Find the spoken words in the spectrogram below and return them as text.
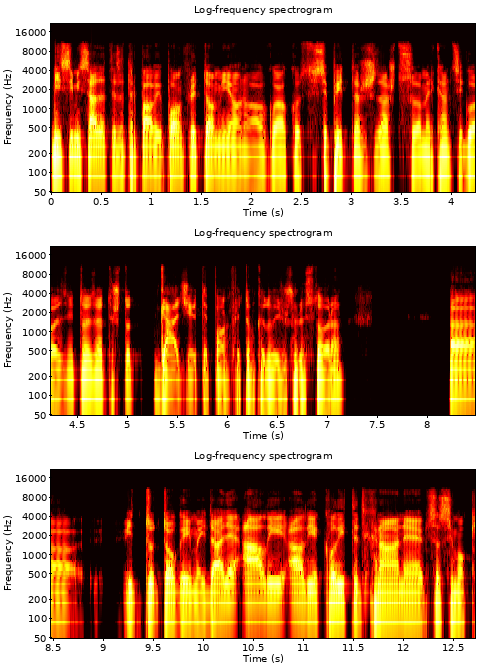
Mislim i sada te zatrpavaju pomfritom i ono, ako, ako se pitaš zašto su Amerikanci gozni, to je zato što gađaju te pomfritom kad uđeš u restoran. Uh, i to, toga ima i dalje, ali, ali je kvalitet hrane sasvim ok.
